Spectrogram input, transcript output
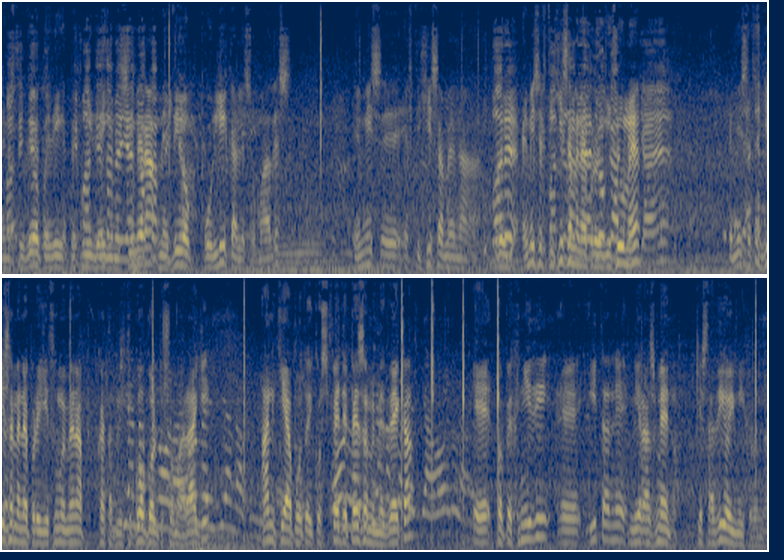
Ένα σπουδαίο παιδί- παιχνίδι έγινε σήμερα με δύο πολύ καλές ομάδες. Εμείς ε, ευτυχήσαμε να, προηγη- εμείς ευτυχήσαμε να προηγηθούμε. Εμείς ευτυχήσαμε να προηγηθούμε με ένα καταπληκτικό γκολ του Σομαράκη. Αν και από το 25 παίζαμε με 10, ε, το παιχνίδι ε, ήταν μοιρασμένο και στα δύο ημίχρονα.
